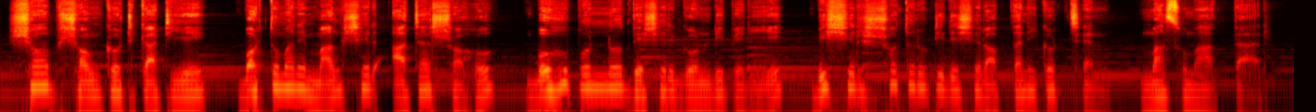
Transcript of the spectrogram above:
সব সংকট কাটিয়ে বর্তমানে মাংসের আচার সহ বহু পণ্য দেশের গণ্ডি পেরিয়ে বিশ্বের সতেরোটি দেশে রপ্তানি করছেন মাসুমা আক্তার।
